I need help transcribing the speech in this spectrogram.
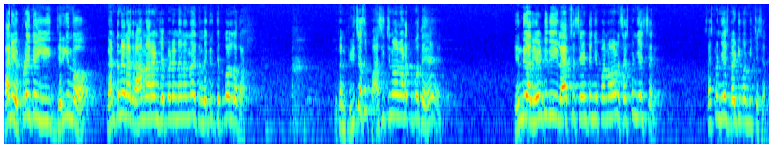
కానీ ఎప్పుడైతే ఈ జరిగిందో వెంటనే నాకు రామనారాయణ చెప్పాడండి అన్న ఇతని దగ్గర తిప్పుకోవాలి కదా. ఇతను పిలిచి అసలు పాస్ ఇచ్చిన వాళ్ళని అడగకపోతే ఎందుకు? అది ఏంటిది? ల్యాబ్సెస్ ఏంటని చెప్పి అన్న వాళ్ళని సస్పెండ్ చేశారు సస్పెండ్ చేసి బయటికి పంపించేశారు.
